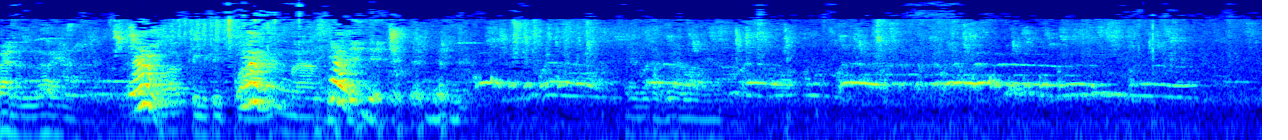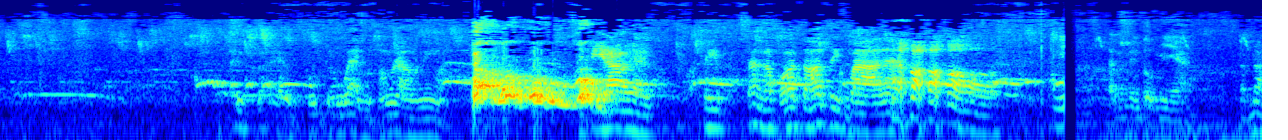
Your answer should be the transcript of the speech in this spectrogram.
ตัดแว่นอันนี้เลยฮะสี่สิบกว่ามาไม่มาถ่ายแว่นลายนะพูดถึงแว่นของเรานี่ปีห้าใหญ่สิบตั้งแต่พอต่อสิบบาทแล้วแต่มันเป็นตัวเมียสำนัก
